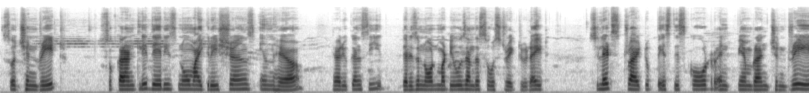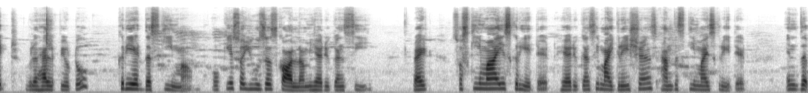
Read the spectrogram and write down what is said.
So generate. So currently there is no migrations in here. Here you can see there is a node modules and the source directory right so let's try to paste this code npm run generate will help you to create the schema. Okay so users column here you can see right? So schema is created. Here you can see migrations and the schema is created. In the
